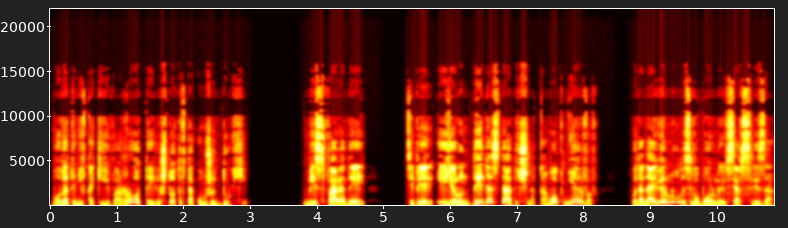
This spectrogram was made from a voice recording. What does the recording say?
мол, это ни в какие ворота или что-то в таком же духе. Мисс Фарадей теперь и ерунды достаточно, комок нервов. Вот она и вернулась в уборную вся в слезах.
